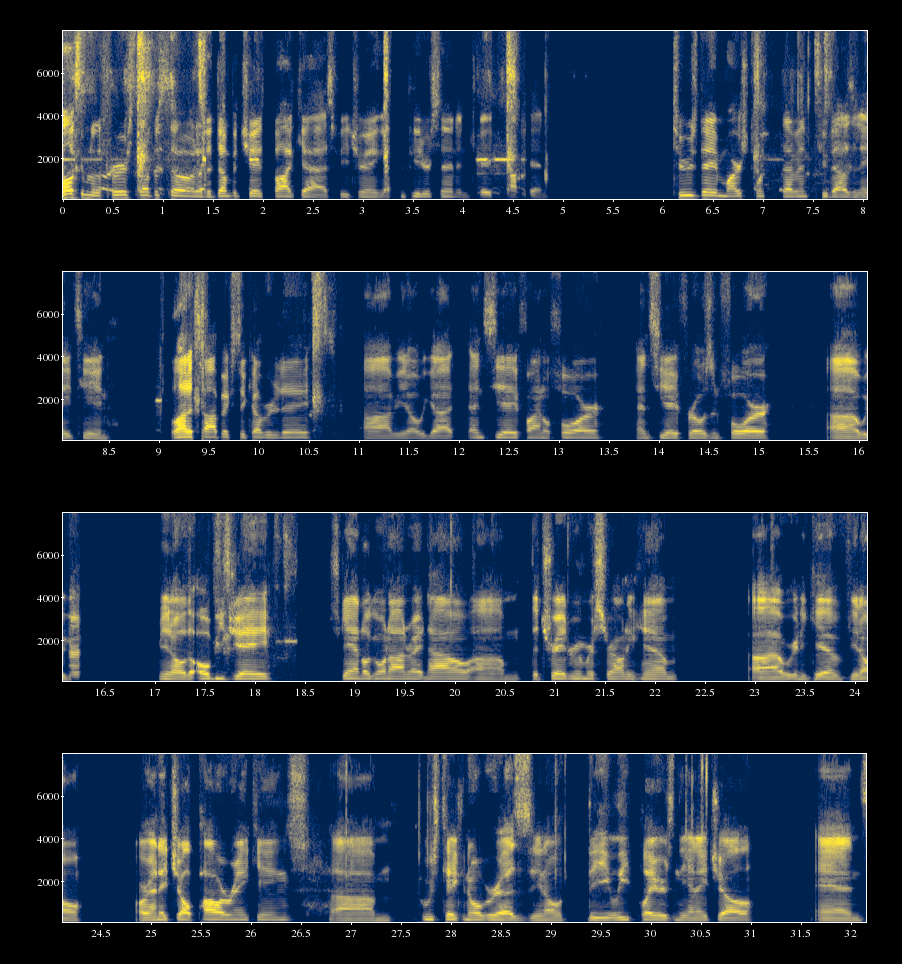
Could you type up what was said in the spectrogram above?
Welcome to the first episode of the Dump and Chase podcast featuring Evan Peterson and Jake Tompkin. Tuesday, March 27th, 2018. A lot of topics to cover today. Um, you know, we got NCAA Final Four, NCAA Frozen Four. Uh, we got, you know, the OBJ scandal going on right now, um, the trade rumors surrounding him. Uh, we're going to give, you know, our NHL power rankings, um, who's taken over as, you know, the elite players in the NHL. And,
